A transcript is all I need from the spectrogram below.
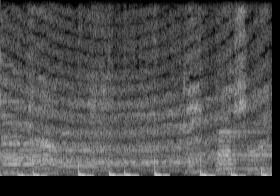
等到你对我说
